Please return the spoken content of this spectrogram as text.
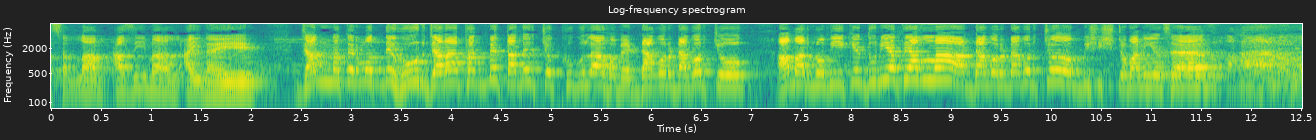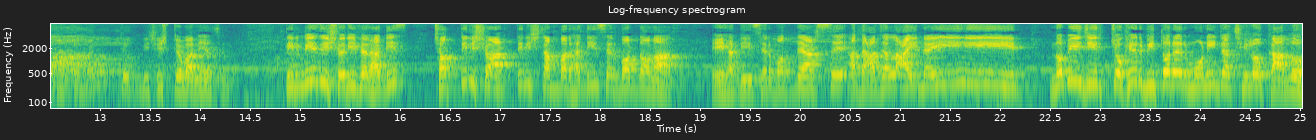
ওসাল্লাম আজিম আল আইনাইন। জান্নাতের মধ্যে হুর যারা থাকবে, তাদের চক্ষুগুলা হবে ডাগর ডাগর চোখ। আমার নবীকে দুনিয়াতে আল্লাহ ডাগর ডাগর চোখ বিশিষ্ট বানিয়েছেন। চোখ বিশিষ্ট বানিয়েছেন। তিরমিজি শরীফের হাদিস ছত্রিশশো আটত্রিশ নাম্বার হাদিসের বর্ণনা। এই হাদিসের মধ্যে আসছে আদাজাল আইনাইন। নবীজির চোখের ভিতরের মণিটা ছিল কালো।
